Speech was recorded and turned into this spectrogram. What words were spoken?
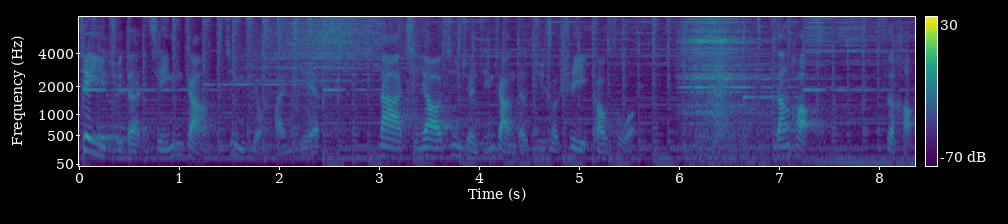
这一局的警长竞选环节。那请要竞选警长的举手示意告诉我。三号、四号。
